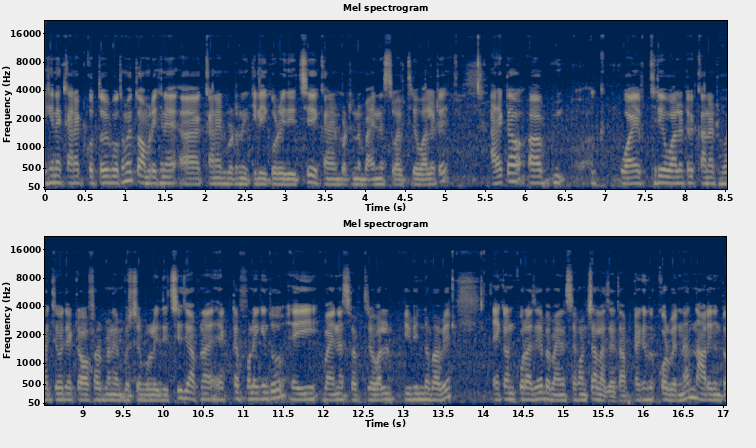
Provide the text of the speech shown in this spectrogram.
এখানে কানেক্ট করতে হবে প্রথমে, তো আমরা এখানে কানেক্ট বাটনে ক্লিক করে দিচ্ছি কানেক্ট বাটনে বাইনাস ওয়াইফ থ্রি ওয়ালেটে আরেকটা ওয়াইফ থ্রি ওয়ালেটের কানেক্ট হওয়ার জন্য একটা অফার মানে বসে বলে দিচ্ছি যে আপনার একটা ফোনে কিন্তু এই বাইনাস ওয়াইফ থ্রি ওয়ালেট বিভিন্নভাবে অ্যাকাউন্ট করা যায় বা বাইনাস অ্যাকাউন্ট চালা যায়, তো আপনারা কিন্তু করবেন না, নাহলে কিন্তু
